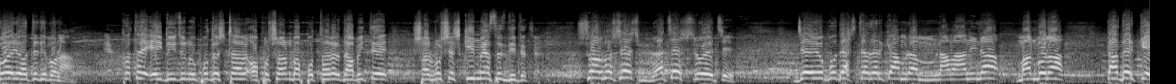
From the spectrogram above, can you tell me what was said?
তৈরি হতে দিব না। এক কথায় এই দুইজন উপদেষ্টার অপসারণ বা প্রত্যাহারের দাবিতে সর্বশেষ কি মেসেজ দিতে চান? সর্বশেষ ম্যাচেস রয়েছে। যে উপদেষ্টাদেরকে আমরা মানি না মানব না তাদেরকে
